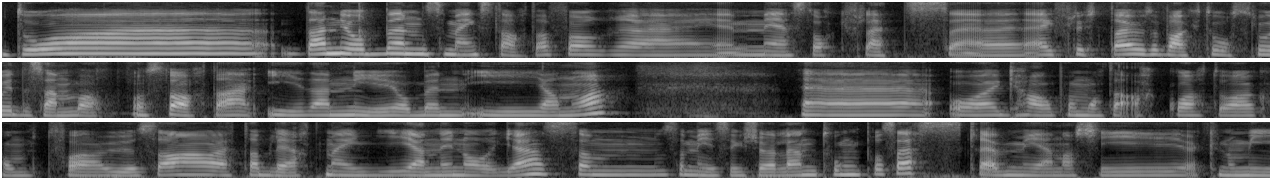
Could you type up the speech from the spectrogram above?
Da, den jobben som jeg starta for eh, med Stockflats eh, Jeg flytta jo tilbake til Oslo i desember og starta i den nye jobben i januar. Eh, og har på en måte akkurat da kommet fra USA og etablert meg igjen i Norge, som, som i seg selv er en tung prosess. Krever mye energi, økonomi,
